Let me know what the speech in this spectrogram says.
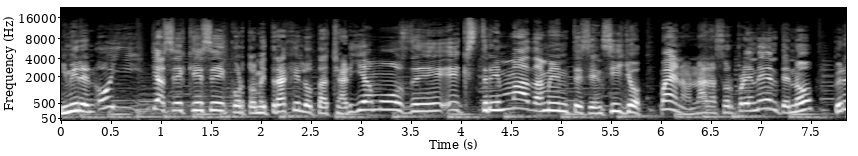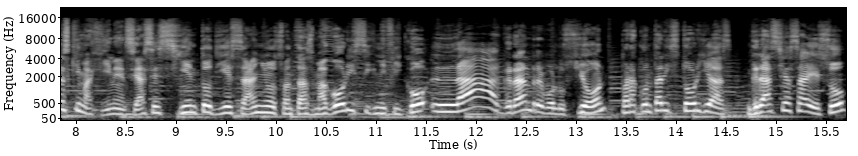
Y miren, hoy ya sé que ese cortometraje lo tacharíamos de extremadamente sencillo. Bueno, nada sorprendente, ¿no? Pero es que imagínense, hace 110 años Fantasmagory significó la gran revolución para contar historias. Gracias a eso,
